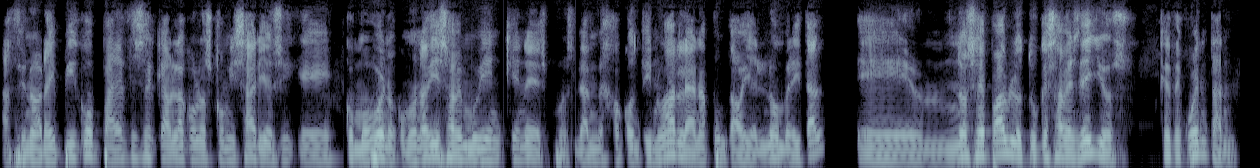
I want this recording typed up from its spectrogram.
hace una hora y pico. Parece ser que habla con los comisarios y que, como bueno, como nadie sabe muy bien quién es, pues le han dejado continuar, le han apuntado ahí el nombre y tal. Eh, no sé, Pablo, ¿tú qué sabes de ellos? ¿Qué te cuentan?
